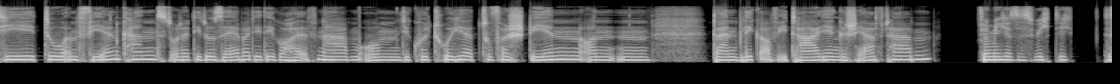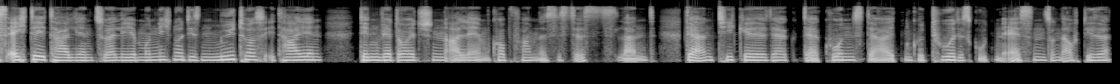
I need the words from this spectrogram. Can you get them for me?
die du empfehlen kannst oder die du selber, die dir geholfen haben, um die Kultur hier zu verstehen und deinen Blick auf Italien geschärft haben? Für mich ist es wichtig, das echte Italien zu erleben und nicht nur diesen Mythos Italien, den wir Deutschen alle im Kopf haben. Das ist das Land der Antike, der, der Kunst, der alten Kultur, des guten Essens und auch dieser,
